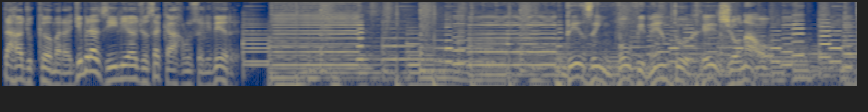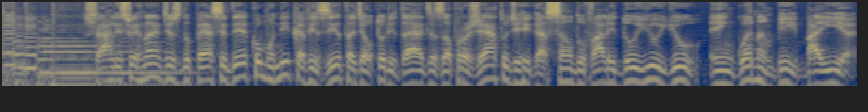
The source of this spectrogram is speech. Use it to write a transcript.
Da Rádio Câmara de Brasília, José Carlos Oliveira. Desenvolvimento Regional. Charles Fernandes, do PSD, comunica a visita de autoridades ao projeto de irrigação do Vale do Iuiú, em Guanambi, Bahia.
